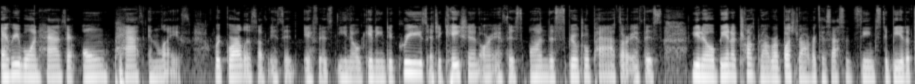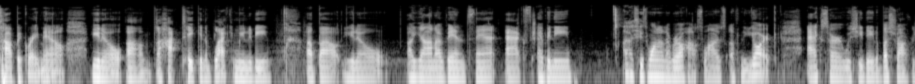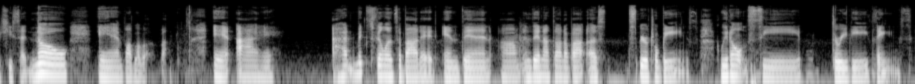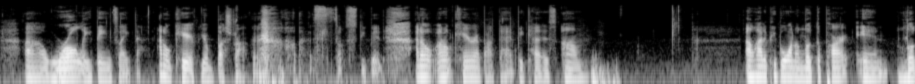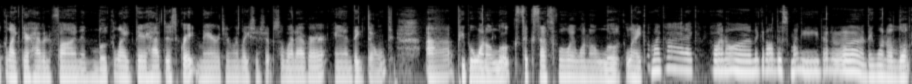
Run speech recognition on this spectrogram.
everyone has their own path in life regardless of is it if it's you know getting degrees education or if it's on the spiritual path or if it's you know being a truck driver a bus driver because that seems to be the topic right now you know um, a hot take in the black community about you know Iyanla Van Vanzant asks Ebony uh, she's one of the Real Housewives of New York. Asked her would she date a bus driver. She said no, and blah blah blah blah. And I I had mixed feelings about it, and then um, and then I thought about us spiritual beings. We don't see 3D things, uh, worldly things like that. I don't care if you're a bus driver. so stupid. I don't I don't care about that because um, a lot of people want to look the part and look like they're having fun and look like they have this great marriage and relationships or whatever, and they don't. Uh, people want to look successful and want to look like, oh my God, I got it going on. Look at all this money. Da, da, da. They want to look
